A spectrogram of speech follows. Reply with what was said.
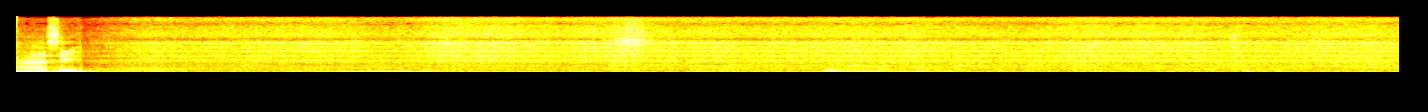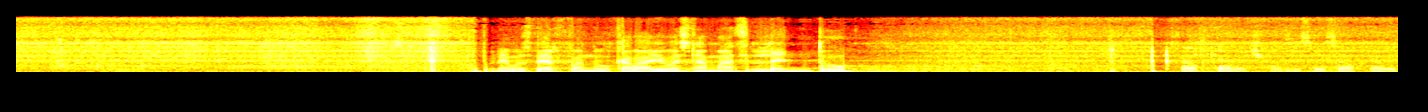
Así. Podemos ver cuando el caballo está más lento. South carriage. How do you say south carriage?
